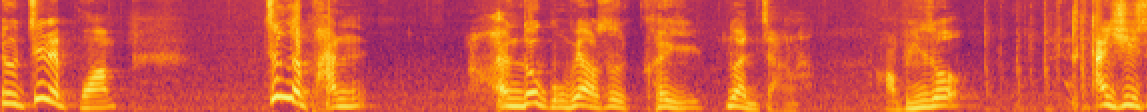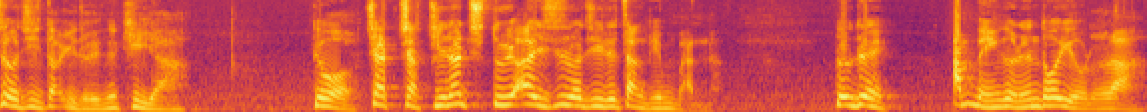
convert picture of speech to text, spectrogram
因为这个盘，这个盘很多股票是可以乱涨了，好，比如说 IC 设计到一堆个去啊，对不？加加竟然一堆 IC 设计的涨停板了，对不对？啊，每个人都有的啦，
